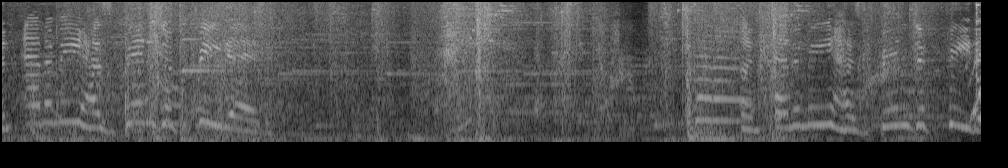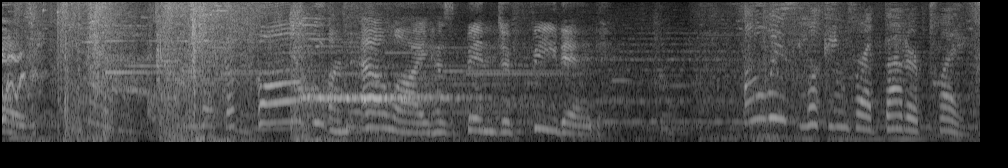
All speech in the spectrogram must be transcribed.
An enemy has been defeated. An enemy has been defeated. Let the ball begin. An ally has been defeated. Always looking for a better place.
